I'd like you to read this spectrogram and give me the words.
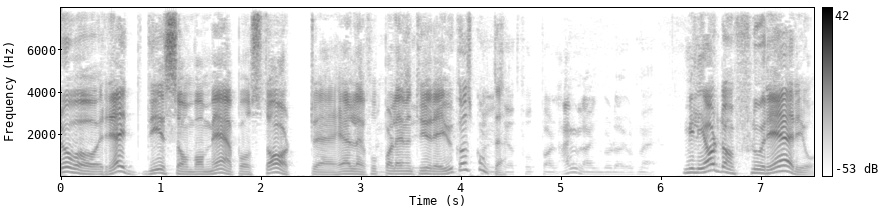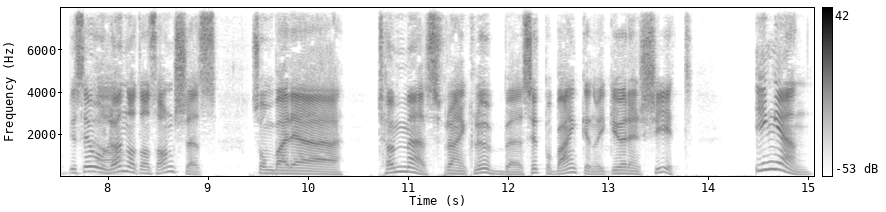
prøve å redde de som var med på å starte eh, hele fotballeventyret i utgangspunktet? si at fotball England burde ha gjort mer? Milliardene florerer jo. Vi ser jo Ja. Jonathan Sanchez som bare tømmes fra en klubb, eh, sitter på benken og ikke gjør en skit. Ingen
